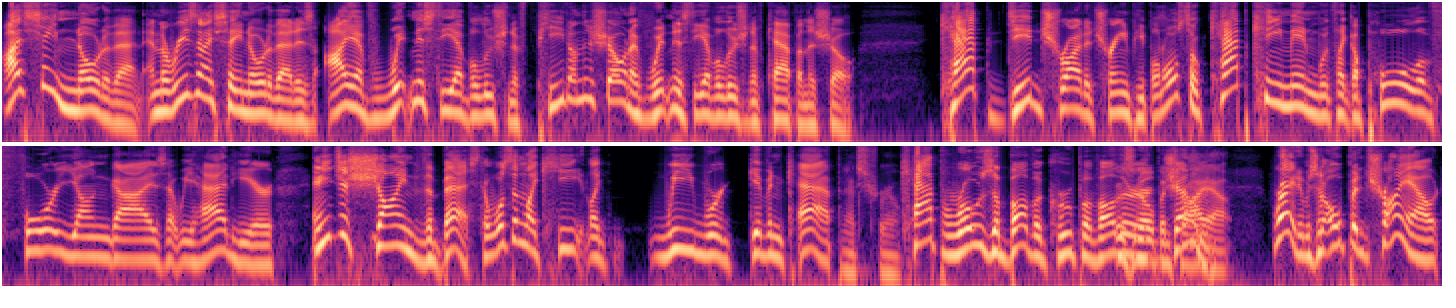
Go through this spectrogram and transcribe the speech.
I say no to that. And the reason I say no to that is I have witnessed the evolution of Pete on the show and I've witnessed the evolution of Cap on the show. Cap did try to train people. And also, Cap came in with like a pool of four young guys that we had here, and he just shined the best. It wasn't like he, like, we were given Cap. That's true. Cap rose above a group of other was an open gentlemen. tryout. Right. It was an open tryout.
